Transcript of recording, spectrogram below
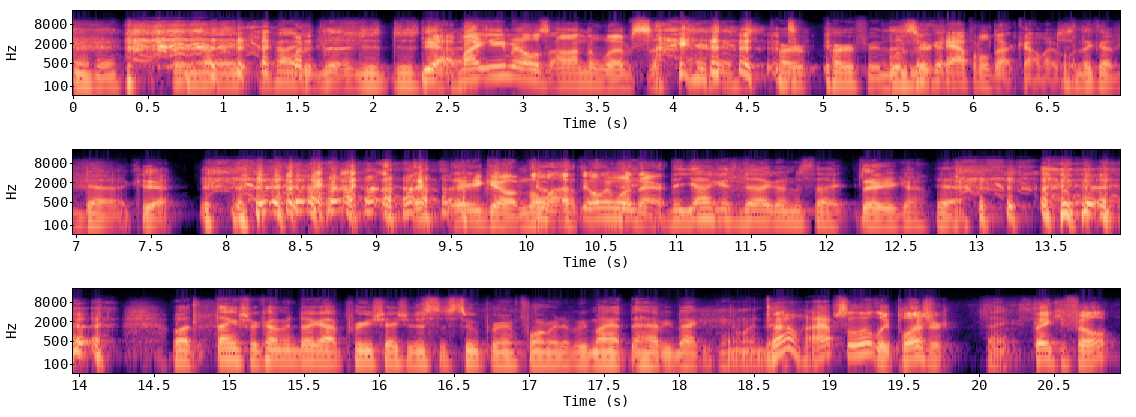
Okay. just, just, yeah, uh, my email is on the website. per- perfect. LazearCapital.com. I just look up Doug. Yeah. There you go. I'm the, the only one there. The youngest Doug on the site. There you go. Yeah. well, thanks for coming, Doug. I appreciate you. This is super informative. We might have to have you back again one day. No, absolutely. Pleasure. Thanks. Thank you, Phillip.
